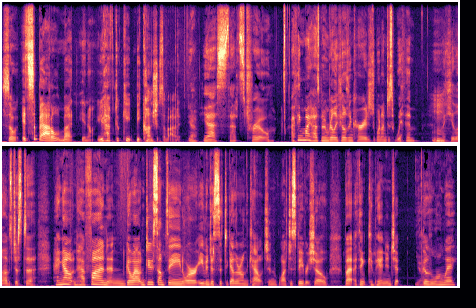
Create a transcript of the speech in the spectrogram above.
so it's a battle but you know you have to keep be conscious about it Yeah. Yes, that's true. I think my husband really feels encouraged when I'm just with him. Mm. Like he loves just to hang out and have fun and go out and do something or even just sit together on the couch and watch his favorite show. But I think companionship goes a long way.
